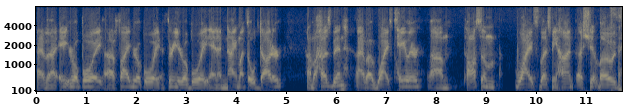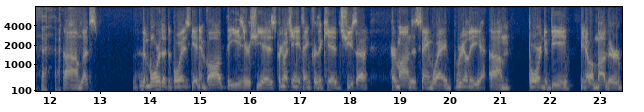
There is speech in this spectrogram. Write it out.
I have an eight-year-old boy, a five-year-old boy, a three-year-old boy, and a nine-month-old daughter. I'm a husband. I have a wife, Taylor. Um, awesome wife. Lets me hunt a shitload. um, lets the more that the boys get involved, the easier she is. Pretty much anything for the kids. She's a her mom's the same way. Really um, born to be, you know, a mother.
